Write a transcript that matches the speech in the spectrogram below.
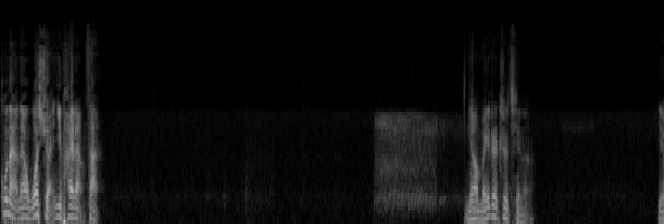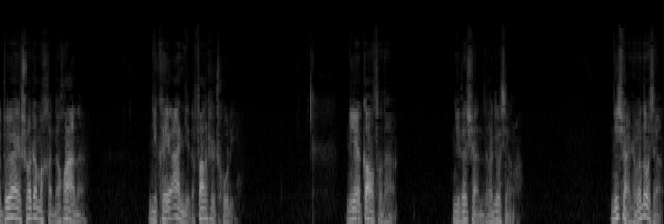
姑奶奶，我选一拍两散。你要没这志气呢，也不愿意说这么狠的话呢，你可以按你的方式处理。你也告诉他，你的选择就行了。你选什么都行，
